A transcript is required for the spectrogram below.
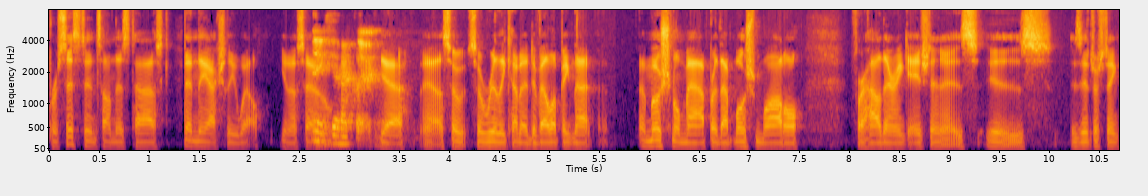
persistence on this task than they actually will. You know, so exactly. Yeah, yeah. So so really kind of developing that emotional map or that motion model for how they're engaged in it is is is interesting.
